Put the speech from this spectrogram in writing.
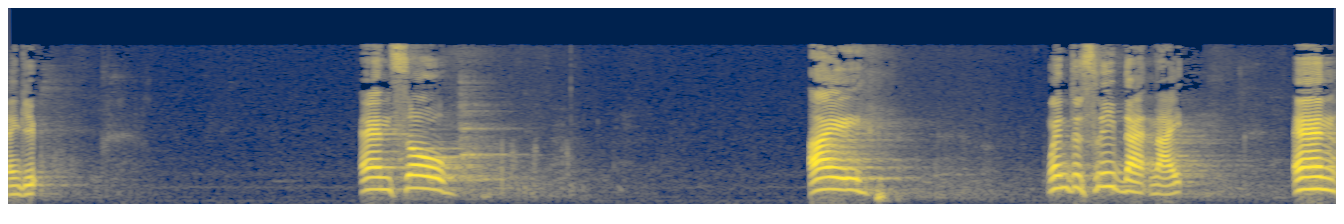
Thank you. And so I went to sleep that night and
